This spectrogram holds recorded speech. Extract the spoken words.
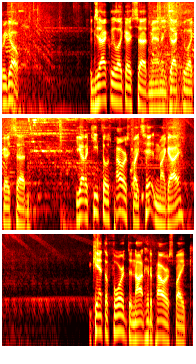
There we go. Exactly like I said, man. Exactly like I said. You got to keep those power spikes hitting, my guy. You can't afford to not hit a power spike.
